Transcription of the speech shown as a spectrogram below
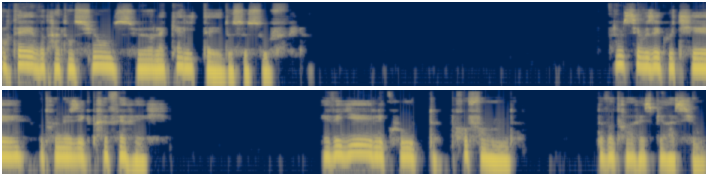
Portez votre attention sur la qualité de ce souffle. Comme si vous écoutiez votre musique préférée. Éveillez l'écoute profonde de votre respiration.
